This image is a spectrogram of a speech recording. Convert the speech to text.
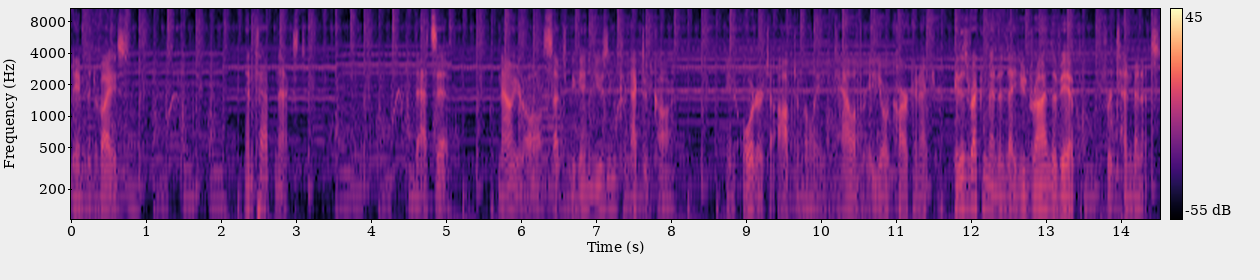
Name the device and tap Next. That's it. Now you're all set to begin using Connected Car. In order to optimally calibrate your car connector, it is recommended that you drive the vehicle for 10 minutes.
